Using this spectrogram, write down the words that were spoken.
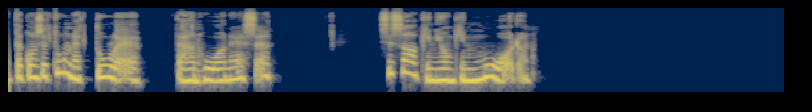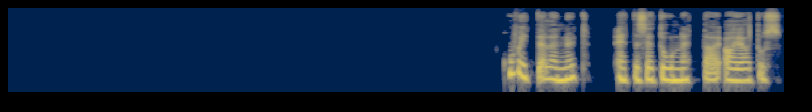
että kun se tunne tulee tähän huoneeseen, se saakin jonkin muodon. Kuvittele nyt, että se tunne tai ajatus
